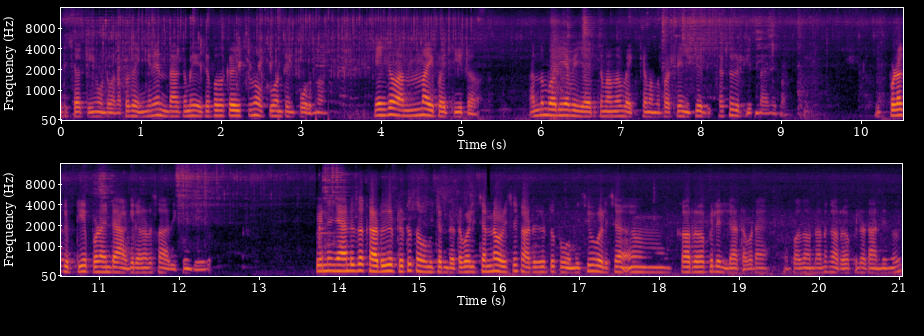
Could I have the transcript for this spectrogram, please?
ഇടിച്ചാക്കിയും കൊണ്ടുപോകുന്നത് അപ്പോൾ എങ്ങനെ ഉണ്ടാക്കുന്നത് ചോദിച്ചപ്പോൾ അത് കഴിച്ച് നോക്കുകൊണ്ട് എനിക്ക് കൊടുന്നു എനിക്ക് നന്നായി പറ്റിയിട്ടോ. അന്നും പോലെ ഞാൻ വിചാരിക്കണം അന്ന് വെക്കണമെന്ന്. പക്ഷേ എനിക്ക് ഇടിച്ചൊക്കെ കിട്ടിയിട്ടുണ്ടായിരുന്നില്ല. ഇപ്പോഴാണ് കിട്ടിയപ്പോഴാണ് എന്റെ ആഗ്രഹങ്ങൾ സാധിക്കുകയും ചെയ്തു. പിന്നെ ഞാനിത് കടുകിട്ടിട്ട് തൂമിച്ചിട്ടുണ്ട് കേട്ടോ. വെളിച്ചെണ്ണ ഒഴിച്ച് കടുകിട്ട് തൂമിച്ച് വെളിച്ച കറിവേപ്പില ഇല്ല കേട്ടോ ഇവിടെ. അപ്പോൾ അതുകൊണ്ടാണ് കറിവേപ്പില ഇടാണ്ടിരുന്നത്.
